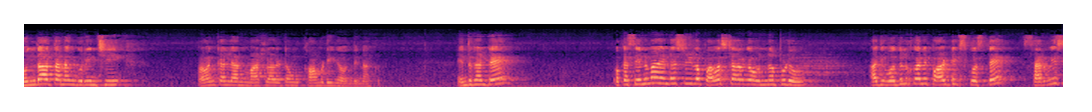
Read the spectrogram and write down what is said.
హుందాతనం గురించి పవన్ కళ్యాణ్ మాట్లాడటం కామెడీగా ఉంది నాకు. ఎందుకంటే ఒక సినిమా ఇండస్ట్రీలో పవర్ స్టార్గా ఉన్నప్పుడు అది వదులుకొని పాలిటిక్స్కి వస్తే సర్వీస్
